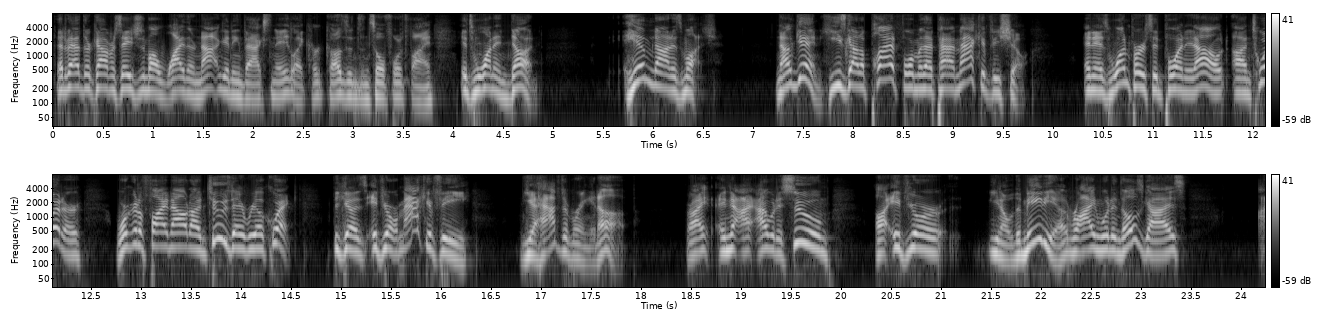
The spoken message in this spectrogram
that have had their conversations about why they're not getting vaccinated, like Kirk Cousins and so forth. Fine. It's one and done. Him, not as much. Now, again, he's got a platform of that Pat McAfee show. And as one person pointed out on Twitter, we're going to find out on Tuesday real quick. Because if you're McAfee, you have to bring it up, right? And I, I would assume uh, if you're, you know, the media, Ryan Wood and those guys, I,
